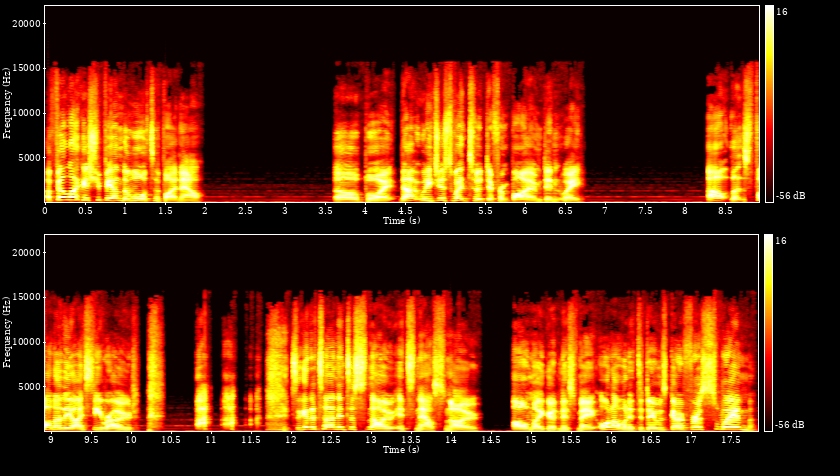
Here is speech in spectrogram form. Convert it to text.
I feel like I should be underwater by now. Oh boy. No, we just went to a different biome, didn't we? Oh, let's follow the icy road. Is it going to turn into snow? It's now snow. Oh my goodness me. All I wanted to do was go for a swim.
